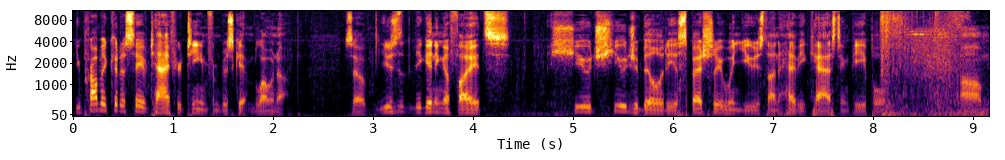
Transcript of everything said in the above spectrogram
you probably could have saved half your team from just getting blown up. So, use it at the beginning of fights. Huge, huge ability, especially when used on heavy casting people. Um,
